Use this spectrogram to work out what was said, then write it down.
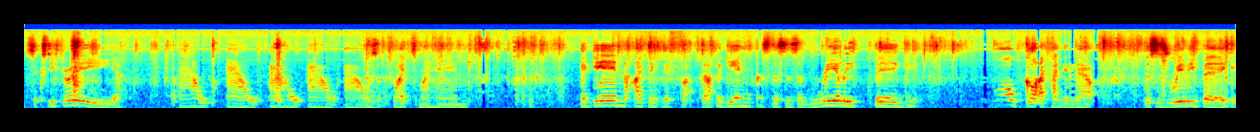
63. Ow, ow, ow, ow, ow, as it bites my hand. Again, I think they're fucked up again because this is a really big... Oh god, I can't get it out. This is really big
